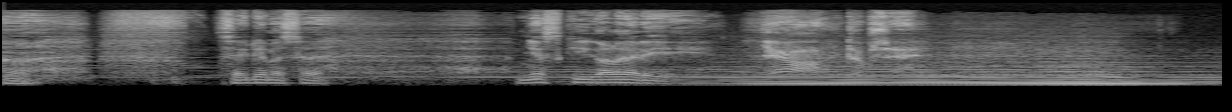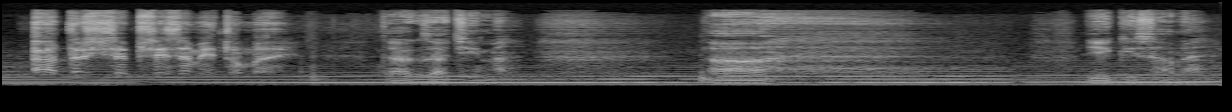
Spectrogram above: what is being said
Hm. Sejdeme se v městské galerii. Jo, dobře. A drž se při zemi, Tome. Tak zatím. A díky same.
